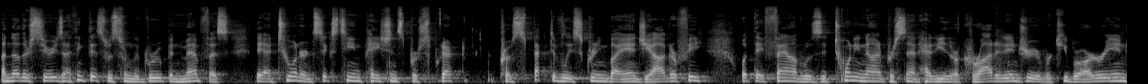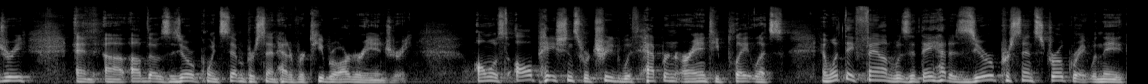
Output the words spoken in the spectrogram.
Another series, I think this was from the group in Memphis. They had 216 patients prospectively screened by angiography. What they found was that 29% had either a carotid injury or vertebral artery injury, and uh, of those, 0.7% had a vertebral artery injury almost all patients were treated with heparin or antiplatelets. And what they found was that they had a 0% stroke rate when they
